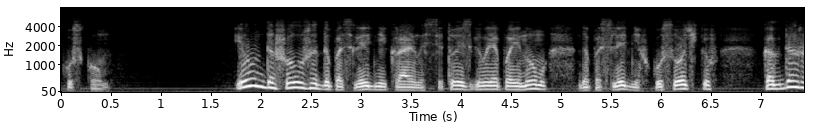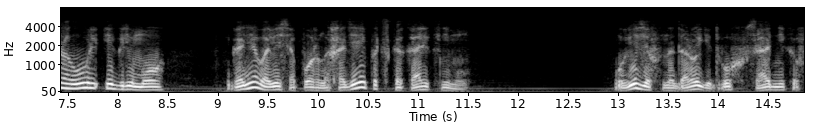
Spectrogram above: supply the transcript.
куском. И он дошел уже до последней крайности, то есть, говоря по-иному, до последних кусочков, когда Рауль и Гримо, гоня во весь опор лошадей, подскакали к нему. Увидев на дороге двух всадников,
